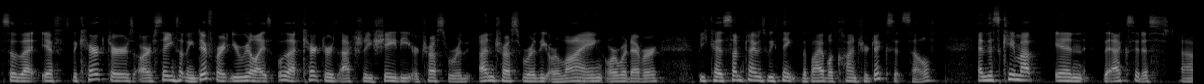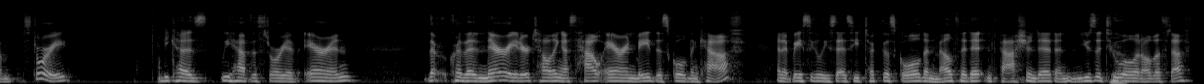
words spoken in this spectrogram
So that if the characters are saying something different, you realize, oh, that character is actually shady or trustworthy, untrustworthy or lying or whatever, because sometimes we think the Bible contradicts itself. And this came up in the Exodus um, story because we have the story of Aaron, the, the narrator telling us how Aaron made this golden calf. And it basically says he took this gold and melted it and fashioned it and used a tool yeah. and all this stuff.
